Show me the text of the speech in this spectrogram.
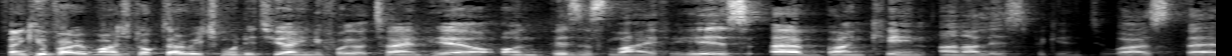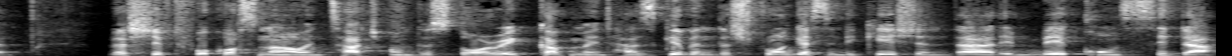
Thank you very much, Dr. Richmond Atuahene, for your time here on Business Life. He is a banking analyst speaking to us there. Let's shift focus now and touch on this story. Government has given the strongest indication that it may consider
